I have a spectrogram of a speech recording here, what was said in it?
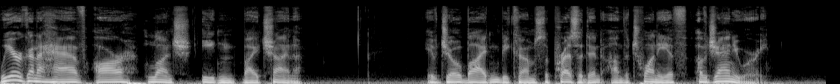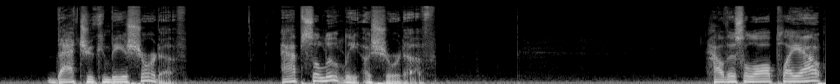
We are going to have our lunch eaten by China if Joe Biden becomes the president on the 20th of January. That you can be assured of. Absolutely assured of. How this will all play out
